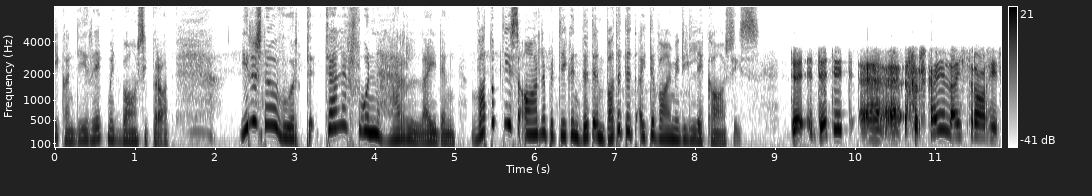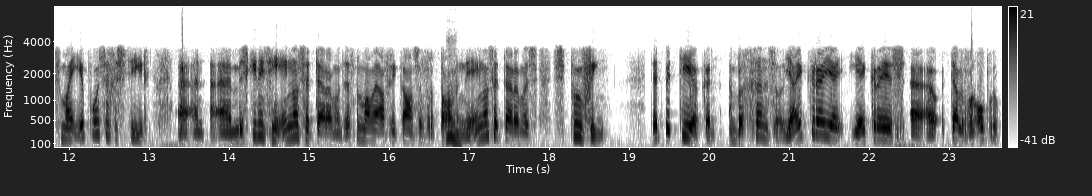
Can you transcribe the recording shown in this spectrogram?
jy kan direk met Basie praat. Hier is nou 'n woord telefoonherleiding. Wat op dese aarde beteken dit en wat het dit uit te waai met die lekkasies? Dit dit het uh, verskeie luisteraars het vir my e-posse gestuur. Uh, en uh, miskien is die Engelse term, want dit is nou maar my Afrikaanse vertaling. Hmm. Die Engelse term is spoofing. Dit beteken in beginsel, jy kry jy, jy kry 'n uh, telefoonoproep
